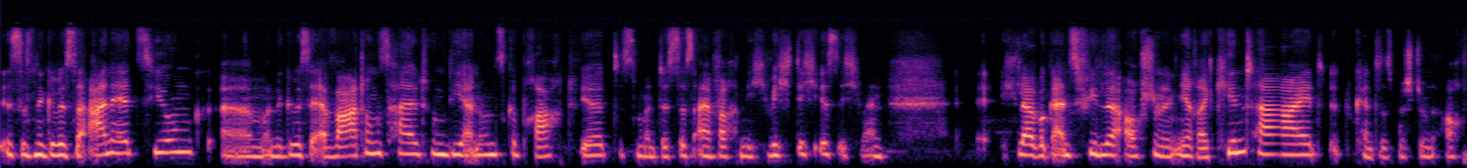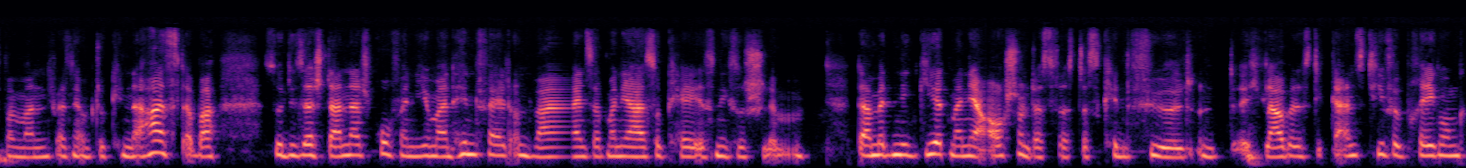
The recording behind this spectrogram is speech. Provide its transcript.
ist es eine gewisse Anerziehung ähm, und eine gewisse Erwartungshaltung, die an uns gebracht wird, dass man, dass das einfach nicht wichtig ist. Ich meine, ich glaube, ganz viele auch schon in ihrer Kindheit, du kennst das bestimmt auch, wenn man, ich weiß nicht, ob du Kinder hast, aber so dieser Standardspruch, wenn jemand hinfällt und weint, sagt man, ja, ist okay, ist nicht so schlimm. Damit negiert man ja auch schon das, was das Kind fühlt. Und ich glaube, dass die ganz tiefe Prägung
